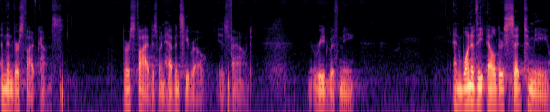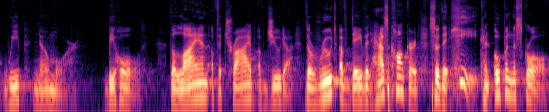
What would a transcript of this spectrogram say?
And then verse 5 comes. Verse 5 is when heaven's hero is found. Read with me. And one of the elders said to me, Weep no more. Behold, the lion of the tribe of Judah, the root of David, has conquered so that he can open the scroll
